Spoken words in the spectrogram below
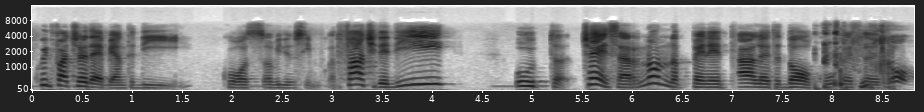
Quid facere debeant dii, quos Ovidius invocat. Facite dii ut Caesar non penetralet docu et domu.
